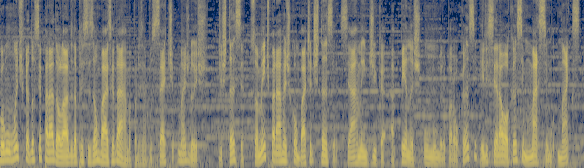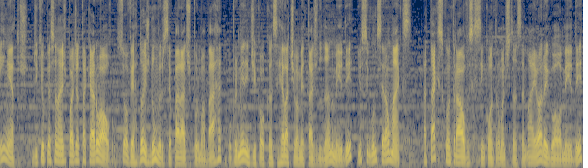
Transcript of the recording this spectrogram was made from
como um modificador separado ao lado da precisão básica da arma, por exemplo, 7 mais 2 distância somente para armas de combate à distância. Se a arma indica apenas um número para o alcance, ele será o alcance máximo, max, em metros, de que o personagem pode atacar o alvo. Se houver dois números separados por uma barra, o primeiro indica o alcance relativo à metade do dano, meio D, e o segundo será o max. Ataques contra alvos que se encontram a uma distância maior ou igual a meio D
